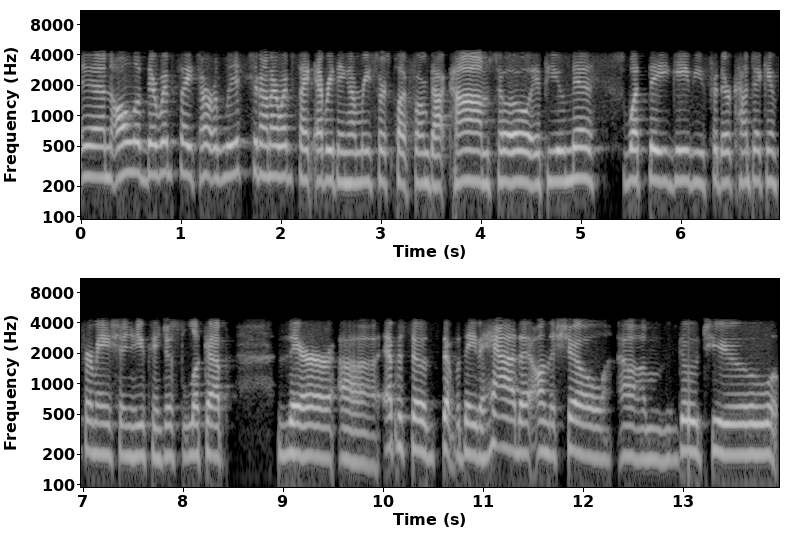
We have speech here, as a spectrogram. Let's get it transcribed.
and all of their websites are listed on our website, everythinghomeresourceplatform.com. So if you miss what they gave you for their contact information, you can just look up their uh, episodes that they've had on the show. Um, go to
